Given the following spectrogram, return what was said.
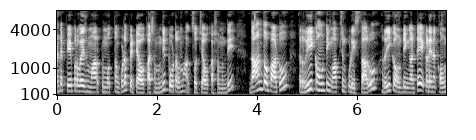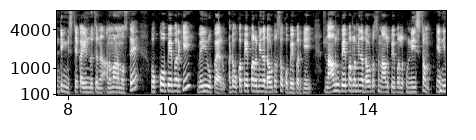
అంటే పేపర్ వైజ్ మార్కులు మొత్తం కూడా పెట్టే అవకాశం ఉంది టోటల్ మార్క్స్ వచ్చే అవకాశం ఉంది. దాంతోపాటు రీకౌంటింగ్ ఆప్షన్ కూడా ఇస్తారు. రీకౌంటింగ్ అంటే ఎక్కడైనా కౌంటింగ్ మిస్టేక్ అయ్యి ఉండొచ్చు అనుమానం వస్తే ఒక్కో పేపర్కి వెయ్యి రూపాయలు. అంటే ఒక పేపర్ మీద డౌట్ వస్తే ఒక పేపర్కి నాలుగు పేపర్ల మీద డౌట్ వస్తే నాలుగు పేపర్లకు నీ ఇష్టం ఎన్ని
